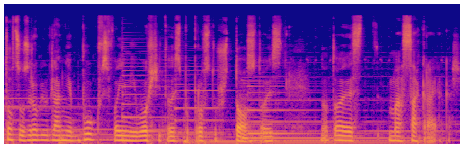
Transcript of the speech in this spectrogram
to, co zrobił dla mnie Bóg w swojej miłości, to jest po prostu sztos. To jest, no to jest masakra jakaś.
